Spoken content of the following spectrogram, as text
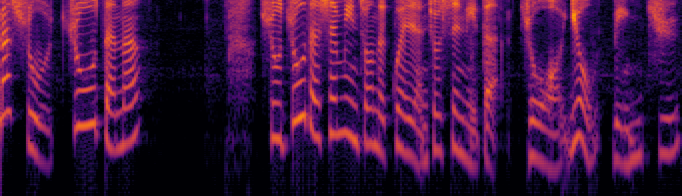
那属猪的呢？属猪的生命中的贵人就是你的左右邻居，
